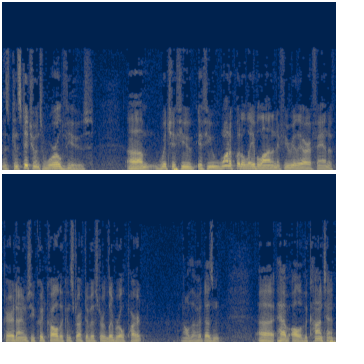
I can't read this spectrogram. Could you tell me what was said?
is constituents' worldviews, um, which, if you if you want to put a label on, and if you really are a fan of paradigms, you could call the constructivist or liberal part, although it doesn't uh, have all of the content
